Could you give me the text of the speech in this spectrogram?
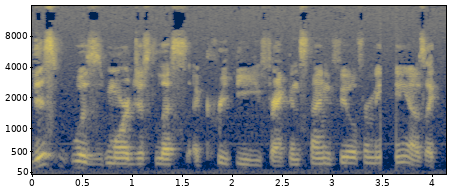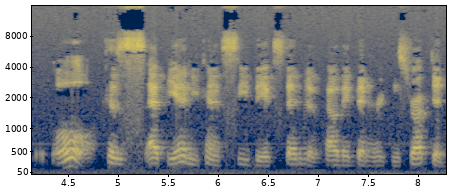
this was more just less a creepy Frankenstein feel for me. I was like, oh, because at the end you kind of see the extent of how they've been reconstructed,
